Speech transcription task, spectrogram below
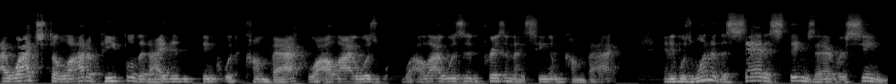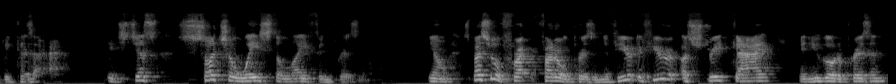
I watched a lot of people that I didn't think would come back while I was while I was in prison. I seen them come back, and it was one of the saddest things I ever seen because I, it's just such a waste of life in prison. You know, especially fre- federal prison. If you're if you're a street guy and you go to prison,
